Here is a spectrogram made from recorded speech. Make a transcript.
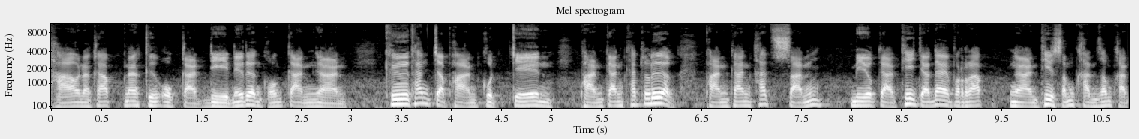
เท้านะครับ นั่นคือโอกาสดีในเรื่องของการงาน คือท่านจะผ่านกฎเกณฑ์ ผ่านการคัดเลือก ผ่านการคัดสรร มีโอกาสที่จะได้รับงานที่สำคัญสำคัญ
